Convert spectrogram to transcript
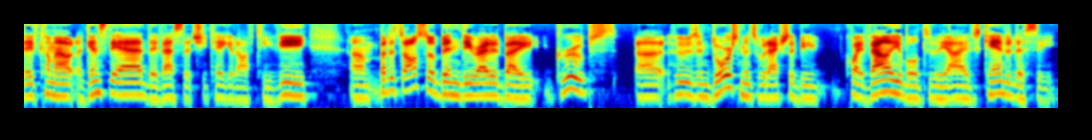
they've come out against the ad. They've asked that she take it off TV. Um, but it's also been derided by groups uh, whose endorsements would actually be quite valuable to the Ives candidacy.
